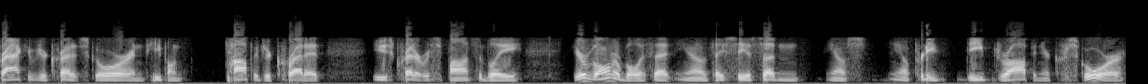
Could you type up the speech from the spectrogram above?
track of your credit score and keep on top of your credit. Use credit responsibly. You're vulnerable if that you know if they see a sudden you know you know pretty deep drop in your score.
